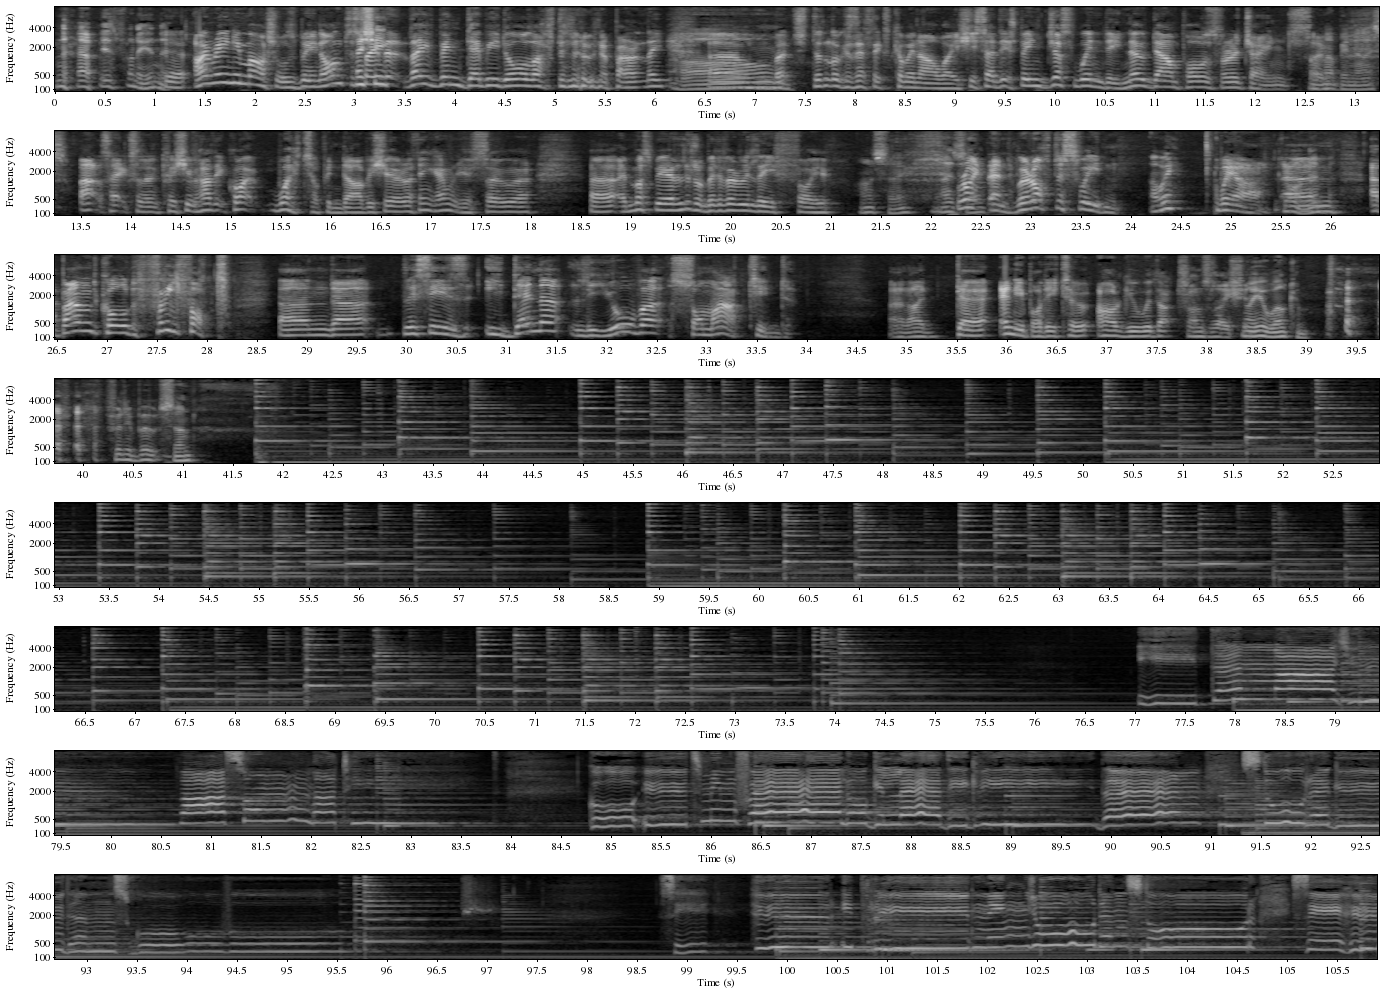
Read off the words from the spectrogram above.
no, it's funny, isn't it? Yeah, Irene Marshall's been on to say she? that they've been debied all afternoon, apparently. Oh. Um, but it doesn't look as if it's coming our way. She said it's been just windy, no downpours for a change. So Oh, that'd be nice. that's excellent because you've had it quite wet up in Derbyshire, I think, haven't you? So uh, uh, it must be a little bit of a relief for you. I'd say. I'd say. Right then, we're off to Sweden. Are we? We are. on, Um, a band called Frifot And uh, this is Idena Liova Somatid. And I dare anybody to argue with that translation. Oh, you're welcome. Pretty boots, son. Se hur i prydning jorden står. Se hur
